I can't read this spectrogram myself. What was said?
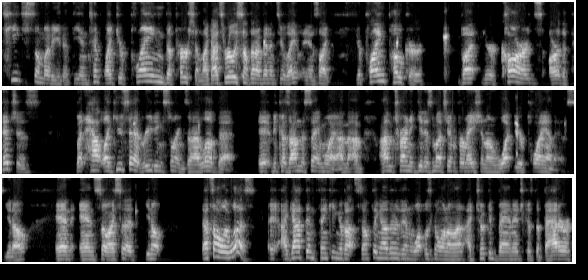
teach somebody that the intent like you're playing the person. Like that's really something i've been into lately is like you're playing poker but your cards are the pitches but how like you said reading swings and i love that. It, because i'm the same way. I'm i'm i'm trying to get as much information on what your plan is you know? And and so i said you know that's all it was I got them thinking about something other than what was going on. I took advantage because the batter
